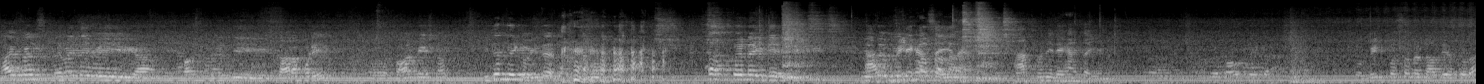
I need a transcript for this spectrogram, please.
హాయ్ ఫ్రెండ్స్ మేమైతే ఇవి ఆ, ఫస్ట్ ఇది కారం పొడి సాల్ట్ వేసినాం इधर देखो इधर आपको नहीं है ये तो आपको भी मीट देखना चाहिए मसाला ना आपको नहीं देखना चाहिए ना ये बहुत देखा तो मीट मसाला डाल दिया थोड़ा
